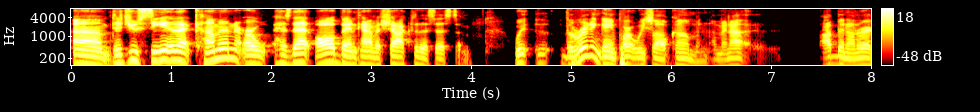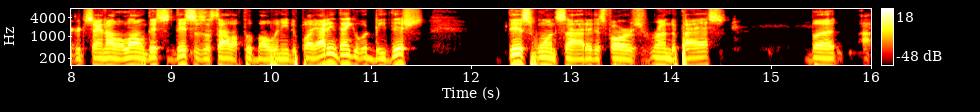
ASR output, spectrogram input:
Um, did you see that coming, or has that all been kind of a shock to the system? We the running game part we saw coming. I mean, I I've been on record saying all along this this is a style of football we need to play. I didn't think it would be this this one sided as far as run to pass, but I,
